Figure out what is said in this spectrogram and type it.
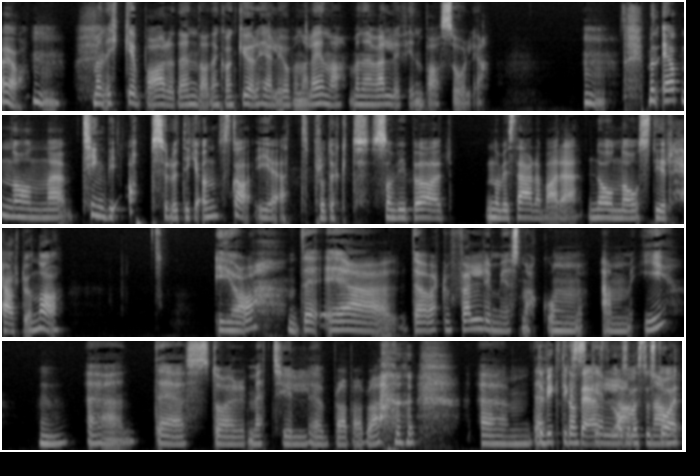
ja. Mm. Men ikke bare den, da. Den kan ikke gjøre hele jobben alene, men en veldig fin baseolje. Mm. Men er det noen eh, ting vi absolutt ikke ønsker i et produkt, som vi bør, når vi ser det, bare no, no, styr helt unna? Ja, det er Det har vært veldig mye snakk om MI. Mm. Eh, det står metyl bla, bla, bla. Um, Det, er viktigste er altså hvis det står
